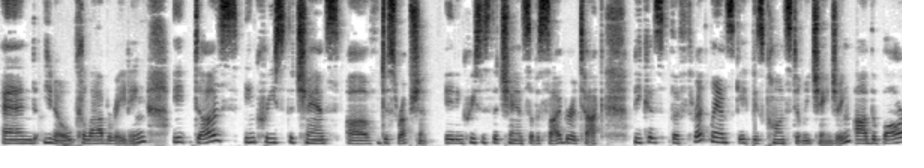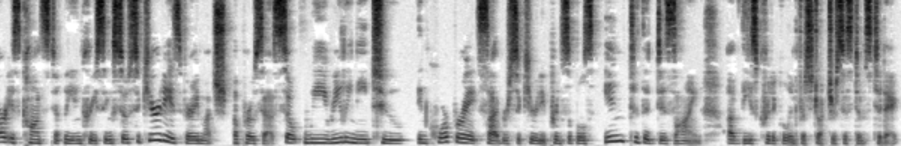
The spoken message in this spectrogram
and, you know, collaborating, it does increase the chance of disruption it increases the chance of a cyber attack because the threat landscape is constantly changing. Uh, the bar is constantly increasing. So security is very much a process. So we really need to incorporate cybersecurity principles into the design of these critical infrastructure systems today.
